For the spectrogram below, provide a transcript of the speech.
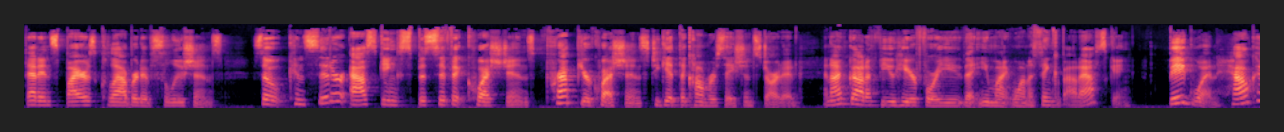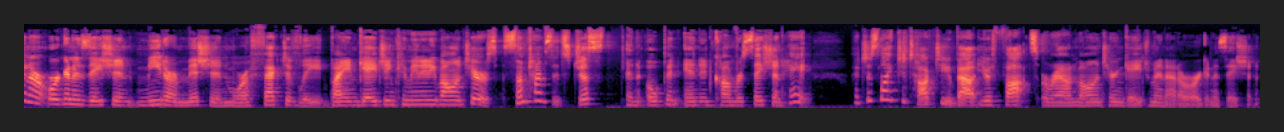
that inspires collaborative solutions. So consider asking specific questions, prep your questions to get the conversation started. And I've got a few here for you that you might want to think about asking. Big one How can our organization meet our mission more effectively by engaging community volunteers? Sometimes it's just an open ended conversation. Hey, I'd just like to talk to you about your thoughts around volunteer engagement at our organization.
